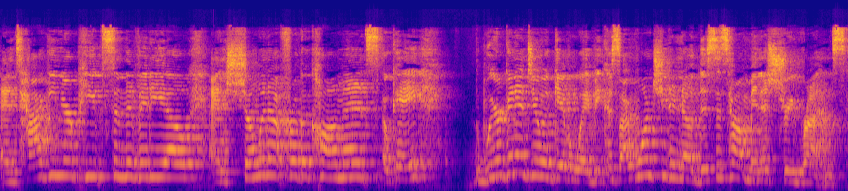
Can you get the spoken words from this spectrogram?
and tagging your peeps in the video and showing up for the comments, okay? We're going to do a giveaway because I want you to know this is how ministry runs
